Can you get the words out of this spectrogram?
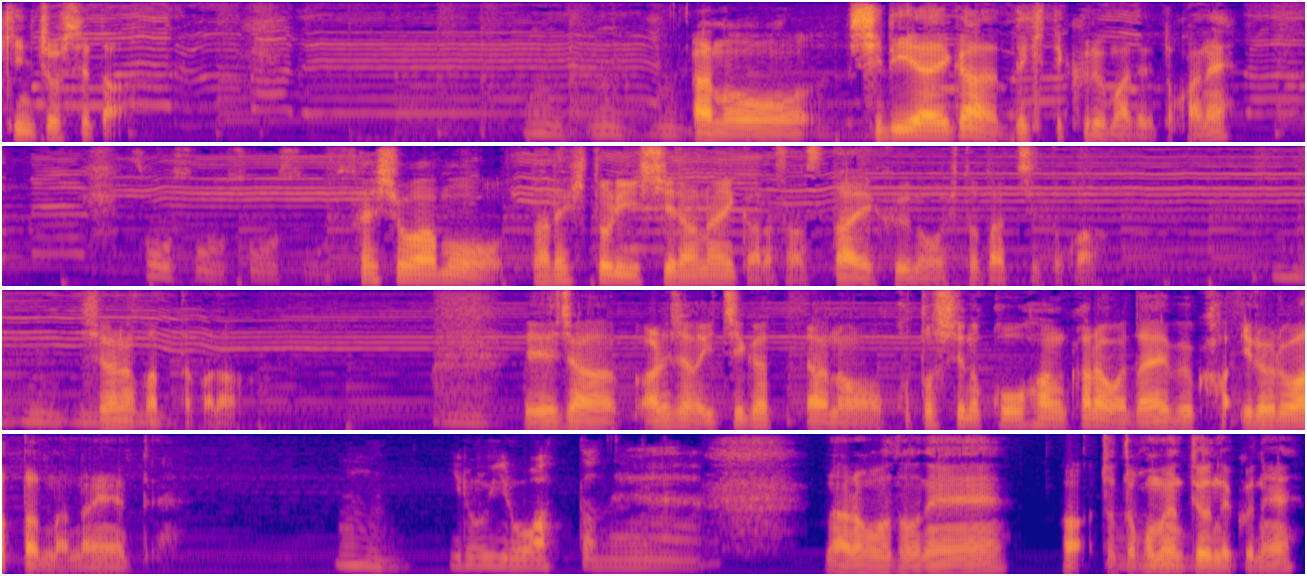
緊張してた。うんうんうん、あのー知り合いができてくるまでとかね。そうそうそうそう最初はもう誰一人知らないからさ、スタイフの人たちとかうんうんうん知らなかったから。うんえーじゃあ、あれじゃあ1月、あの、今年の後半からはだいぶかいろいろあったんだねって。うん、いろいろあったね。なるほどね。あ、ちょっとコメント読んでくね。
